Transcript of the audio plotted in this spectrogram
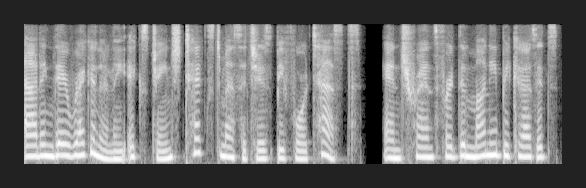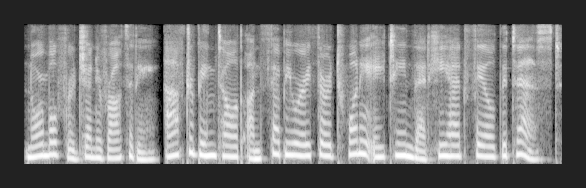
adding they regularly exchanged text messages before tests, and transferred the money because it's normal for generosity. After being told on February 3, 2018 that he had failed the test,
